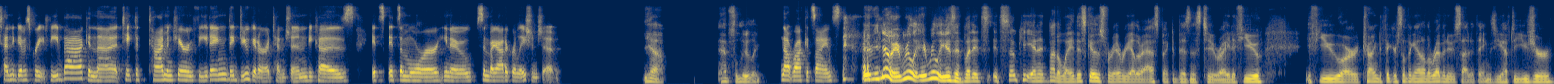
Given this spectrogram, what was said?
tend to give us great feedback and that take the time and care and feeding, they do get our attention because it's it's a more, you know, symbiotic relationship. Yeah. Absolutely. Not rocket science. no, it really it really isn't, but it's it's so key and it, by the way, this goes for every other aspect of business too, right? If you if you are trying to figure something out on the revenue side of things, you have to use your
